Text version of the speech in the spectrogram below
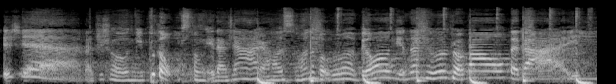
谢谢，把这首你不懂送给大家，然后喜欢的宝宝们别忘了点赞、评论、转发哦，拜拜。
